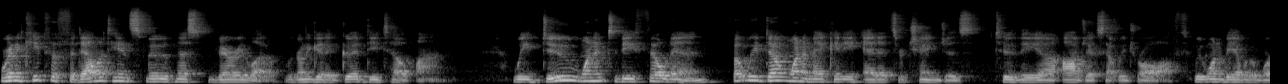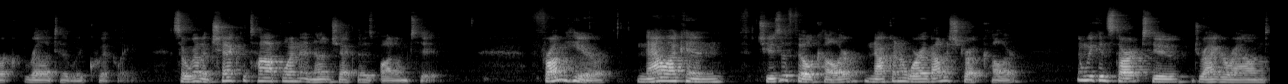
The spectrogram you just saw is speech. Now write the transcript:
We're going to keep the fidelity and smoothness very low. We're going to get a good detailed line. We do want it to be filled in, but we don't want to make any edits or changes to the uh, objects that we draw off. We want to be able to work relatively quickly. So we're going to check the top one and uncheck those bottom two. From here, now I can choose a fill color, not going to worry about a stroke color, and we can start to drag around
